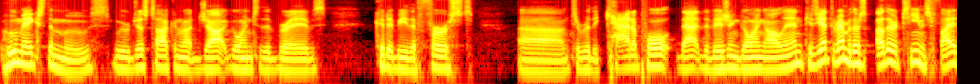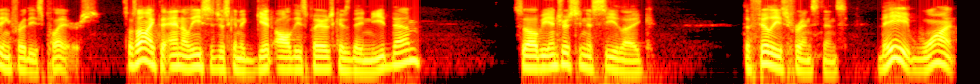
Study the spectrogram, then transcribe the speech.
who makes the moves. We were just talking about Joc going to the Braves. Could it be the first uh, to really catapult that division going all in? Because you have to remember, there's other teams fighting for these players. So it's not like the NL East is just going to get all these players because they need them. So it'll be interesting to see, like the Phillies, for instance, they want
